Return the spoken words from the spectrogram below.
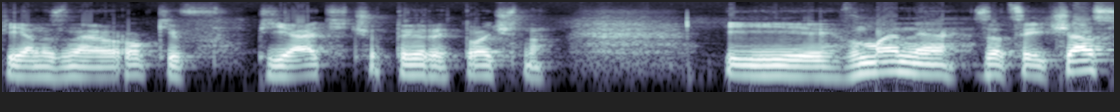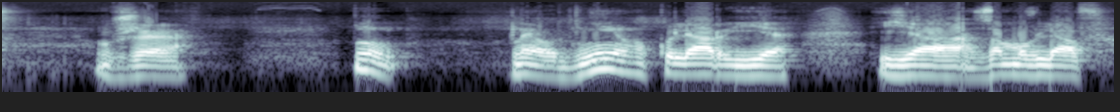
я не знаю, років 5-4 точно. І в мене за цей час вже ну, не одні окуляри є. Я замовляв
